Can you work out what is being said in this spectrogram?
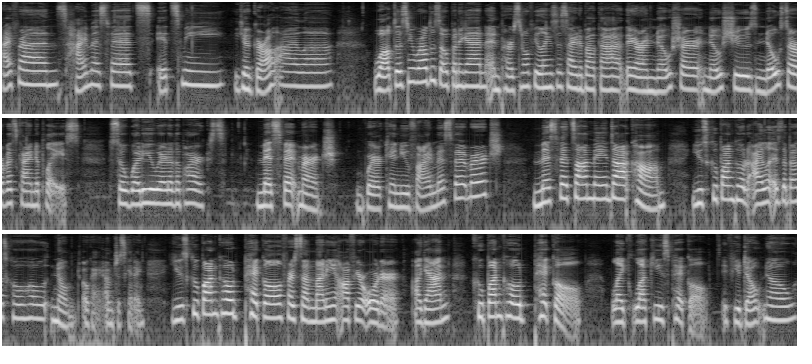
Hi, friends. Hi, Misfits. It's me, your girl Isla. Walt Disney World is open again, and personal feelings aside about that, they are no shirt, no shoes, no service kind of place. So, what do you wear to the parks? Misfit merch. Where can you find Misfit merch? Misfitsonmain.com. Use coupon code Isla is the best co-host. No, okay, I'm just kidding. Use coupon code PICKLE for some money off your order. Again, coupon code PICKLE, like Lucky's Pickle. If you don't know,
